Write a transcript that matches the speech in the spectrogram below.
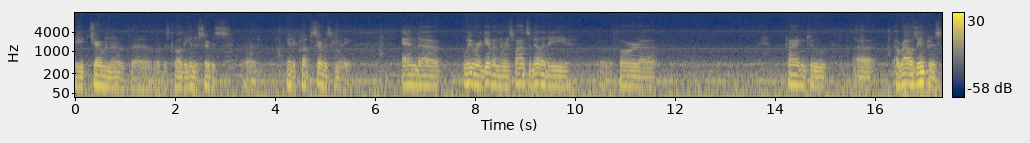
uh, be chairman of uh, what was called the Inter-Service, uh, Inter-Club Service Committee. And uh, we were given the responsibility for uh, trying to uh, arouse interest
